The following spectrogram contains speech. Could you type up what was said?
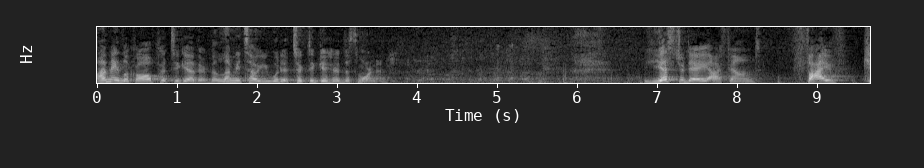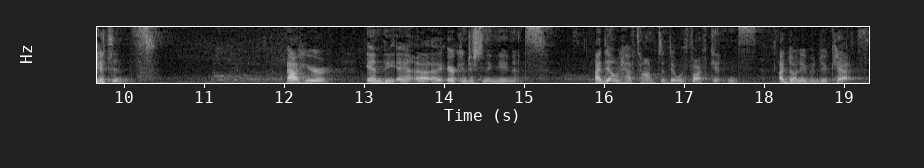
I may look all put together, but let me tell you what it took to get here this morning. Yesterday, I found five kittens out here in the uh, uh, air conditioning units. I don't have time to deal with five kittens. I don't even do cats.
